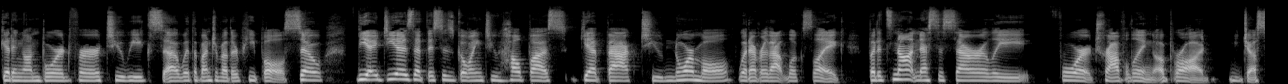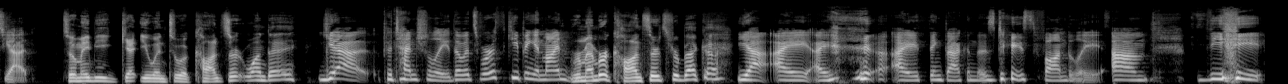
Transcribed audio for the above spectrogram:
getting on board for two weeks uh, with a bunch of other people. So the idea is that this is going to help us get back to normal, whatever that looks like, but it's not necessarily for traveling abroad just yet. So maybe get you into a concert one day? Yeah, potentially. Though it's worth keeping in mind. Remember concerts, Rebecca? Yeah, I I I think back in those days fondly. Um, the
